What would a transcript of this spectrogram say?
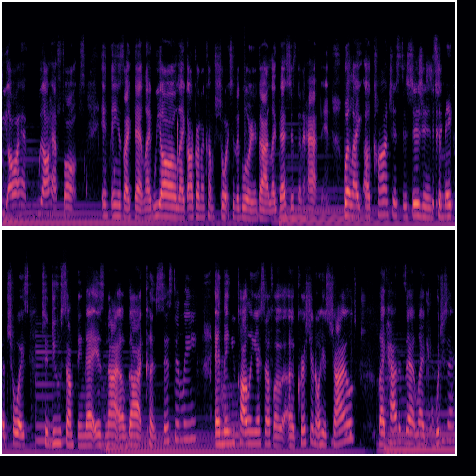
we all have we all have faults and things like that. Like we all like are gonna come short to the glory of God. Like that's just gonna happen. But like a conscious decision to make a choice to do something that is not of God consistently, and then you mm-hmm. calling yourself a, a Christian or His child, like how does that like? What'd you say?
